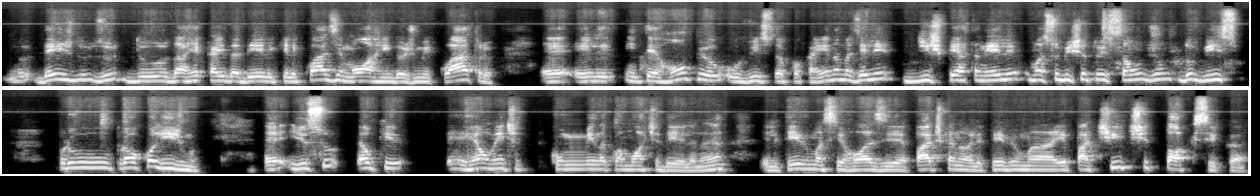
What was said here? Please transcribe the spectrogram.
desde do, da recaída dele, que ele quase morre em 2004, é, ele interrompe o, o, vício da cocaína, mas ele desperta nele uma substituição um, do vício para o alcoolismo. É, isso é o que realmente combina com a morte dele, né? Ele teve uma cirrose hepática, não, ele teve uma hepatite tóxica,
